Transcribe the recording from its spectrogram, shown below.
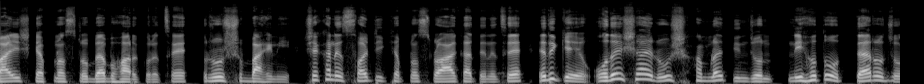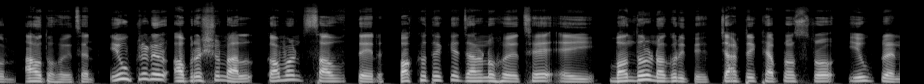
বাইশ ক্ষেপণাস্ত্র ব্যবহার করেছে রুশ বাহিনী। সেখানে ছয়টি ক্ষেপণাস্ত্র আঘাত এনেছে। এদিকে ওদেশায় রুশ হামলায় তিনজন নিহত, তেরো জন আহত হয়েছেন। ইউক্রেনের অপারেশনাল কমান্ড সাউথের পক্ষ থেকে জানানো হয়েছে এই বন্দর নগরীতে চারটি ক্ষেপণাস্ত্র ইউক্রেন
